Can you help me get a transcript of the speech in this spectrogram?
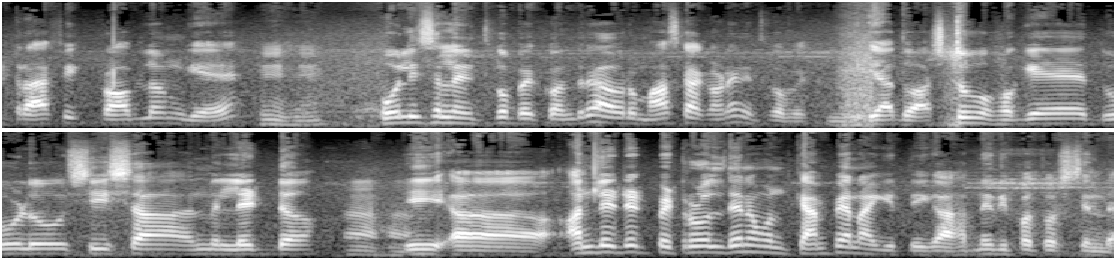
ಟ್ರಾಫಿಕ್ ಪ್ರಾಬ್ಲಮ್ಗೆ ಪೊಲೀಸ್ ಎಲ್ಲ ನಿಂತ್ಕೋಬೇಕು ಅಂದ್ರೆ ಅವ್ರು ಮಾಸ್ಕ್ ಹಾಕೊಂಡೇ ನಿಂತ್ಕೋಬೇಕು. ಅದು ಅಷ್ಟು ಹೊಗೆ ಧೂಳು ಶೀಶ ಆಮೇಲೆ ಲೆಡ್ ಈ ಅನ್ಲೆಡೆಡ್ ಪೆಟ್ರೋಲ್ದೇನೆ ಒಂದು ಕ್ಯಾಂಪೇನ್ ಆಗಿತ್ತು ಈಗ ಹದಿನೈದು ಇಪ್ಪತ್ತು ವರ್ಷದಿಂದ.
